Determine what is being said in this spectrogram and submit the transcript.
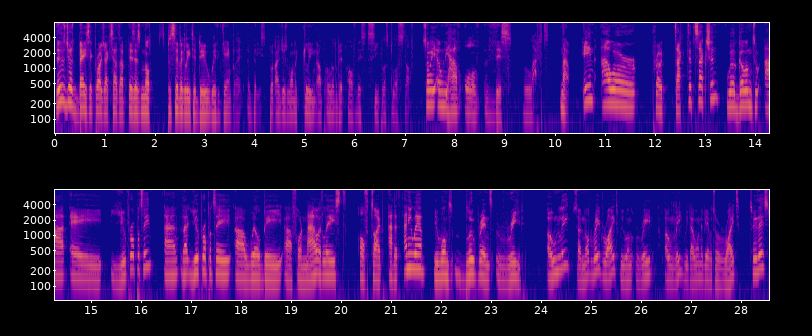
This is just basic project setup. This is not specifically to do with gameplay abilities, but I just want to clean up a little bit of this C++ stuff. So we only have all of this left. Now, in our protected section, we're going to add a U property, and that U property uh, will be, uh, for now at least, of type edit anywhere. We want blueprint read only, so not read write, we want read only. We don't want to be able to write to this.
